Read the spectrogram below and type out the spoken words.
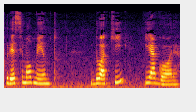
por esse momento do aqui e agora.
